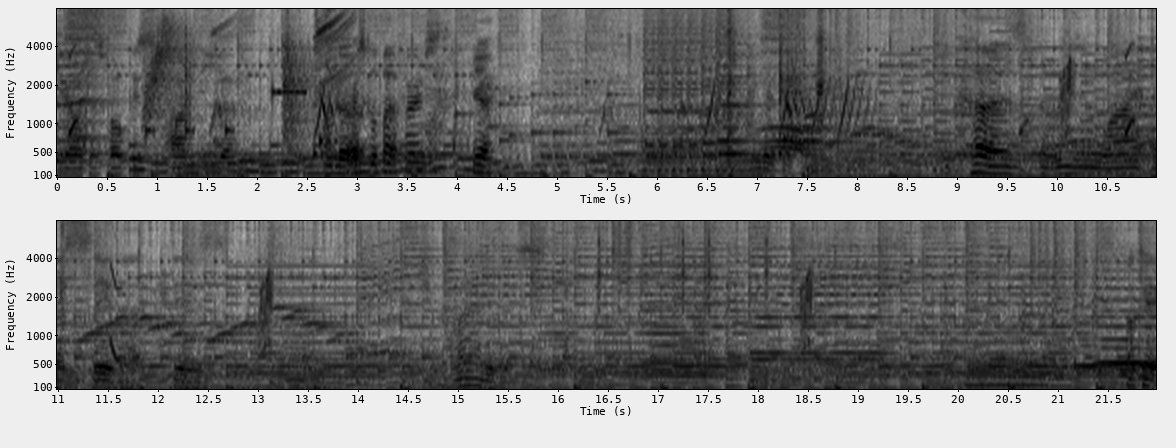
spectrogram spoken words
Here, I'll just focus on the um, On the first Koopa at first. yeah. Because the reason why I say that is. shoot, how am I gonna do this? Okay,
